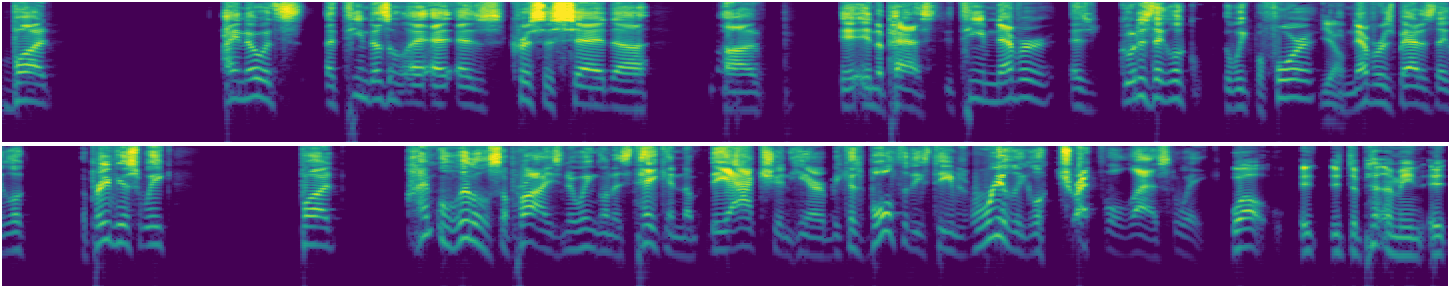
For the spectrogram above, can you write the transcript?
But I know it's a team doesn't, as Chris has said uh, uh, in the past, the team never as good as they look the week before, Yeah. never as bad as they looked the previous week. But I'm a little surprised New England has taken the, the action here because both of these teams really looked dreadful last week. Well, it it depends. I mean, it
